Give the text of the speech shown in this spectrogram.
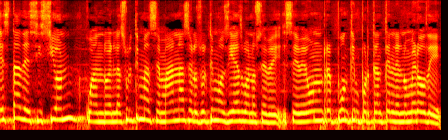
esta decisión cuando en las últimas semanas, en los últimos días, bueno, se ve, se ve un un repunte importante en el número de,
